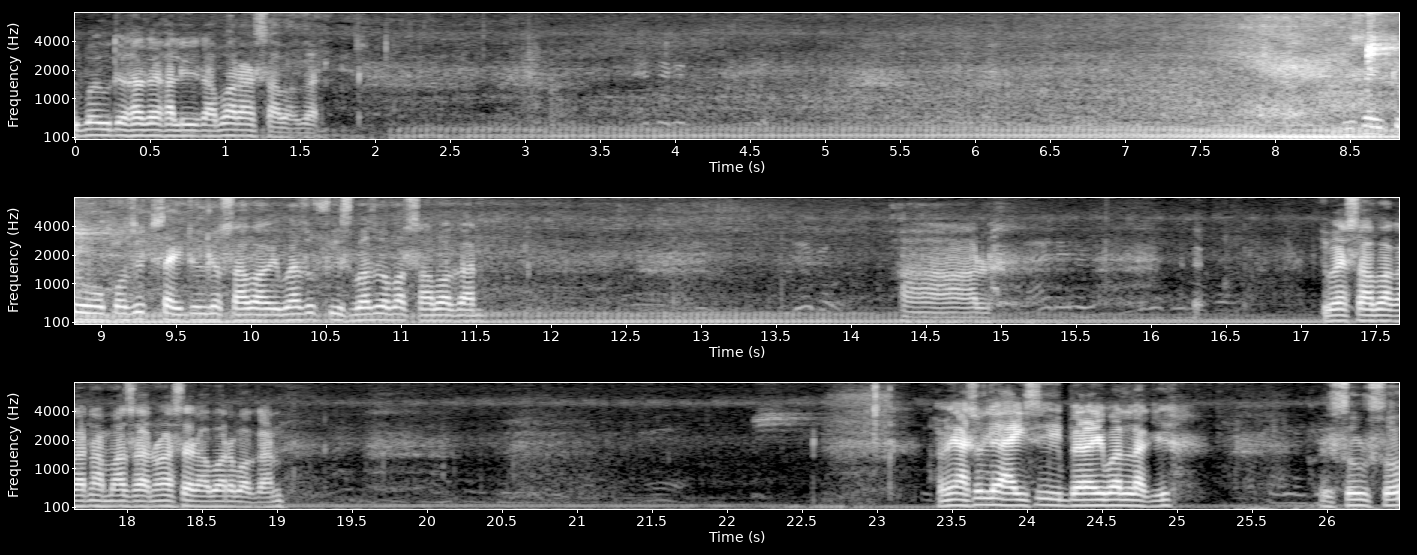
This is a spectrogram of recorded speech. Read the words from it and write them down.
এবারও দেখা যায় খালি রাবার আর চা বাগান। সাইডে অপোজিট সাইডে হইল চা বাগান এবার ফিস বাজু আবার চা বাগান আর এবার চা বাগান আর মাঝখানে আছে রাবার বাগান। আমি আসলে আইছি বেড়াইবার লাগি রিসোর্সও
